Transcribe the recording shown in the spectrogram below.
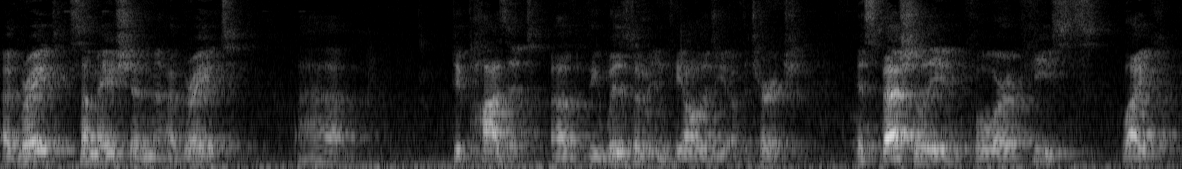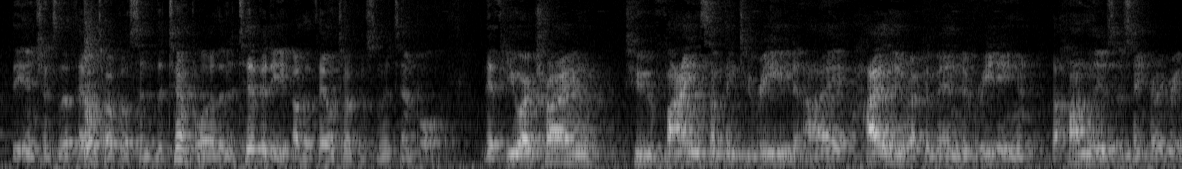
a great summation, a great uh, deposit of the wisdom and theology of the church, especially for feasts like the entrance of the Theotokos into the temple or the nativity of the Theotokos in the temple. If you are trying to find something to read, I highly recommend reading the homilies of St. Gregory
